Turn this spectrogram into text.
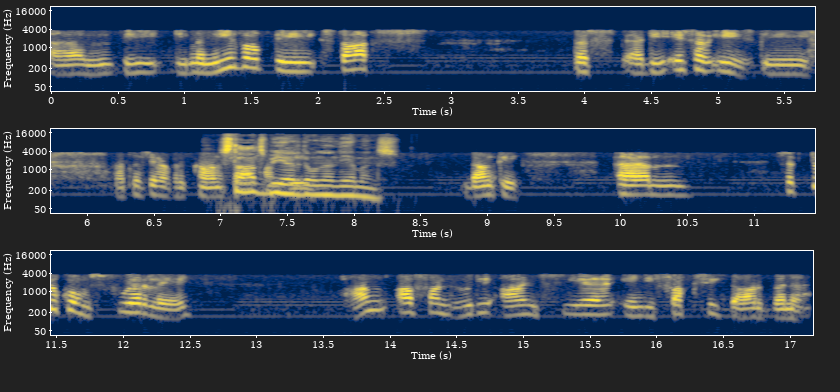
ehm um, die die manier waarop die staats is uh, die SOEs die wat is die Afrikaans staatsbeheerde ondernemings. Dankie. Ehm um, se toekoms voorlê hang af van hoe die ANC en die faksies daar binne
